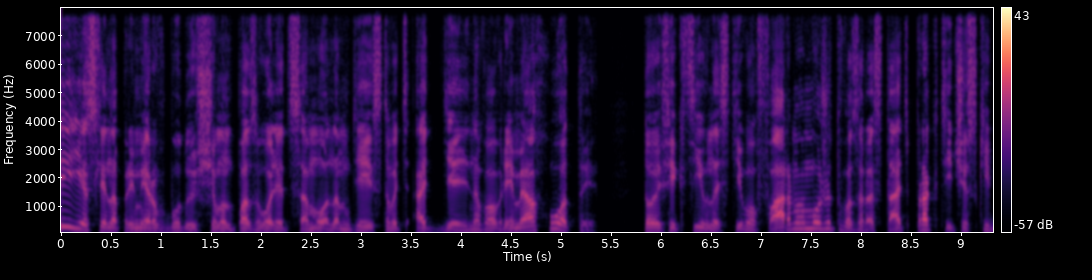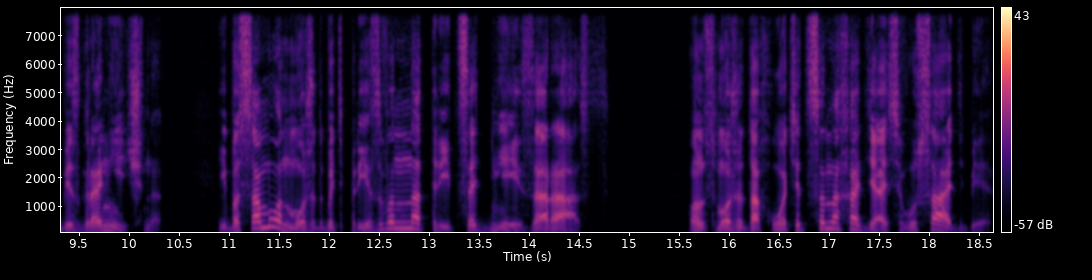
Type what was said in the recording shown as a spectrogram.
И если, например, в будущем он позволит Самонам действовать отдельно во время охоты, то эффективность его фарма может возрастать практически безгранично, ибо Самон может быть призван на 30 дней за раз. Он сможет охотиться, находясь в усадьбе.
